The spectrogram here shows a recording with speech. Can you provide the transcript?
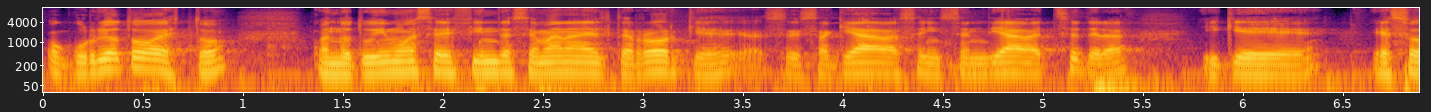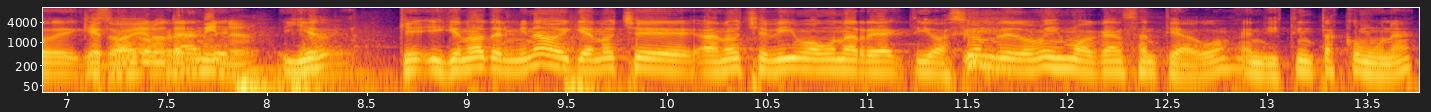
ocurrió todo esto, cuando tuvimos ese fin de semana del terror que se saqueaba, se incendiaba, etcétera, y que eso de que, todavía no termina. Y, que, no ha terminado y que anoche, anoche vimos una reactivación de lo mismo acá en Santiago, en distintas comunas.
